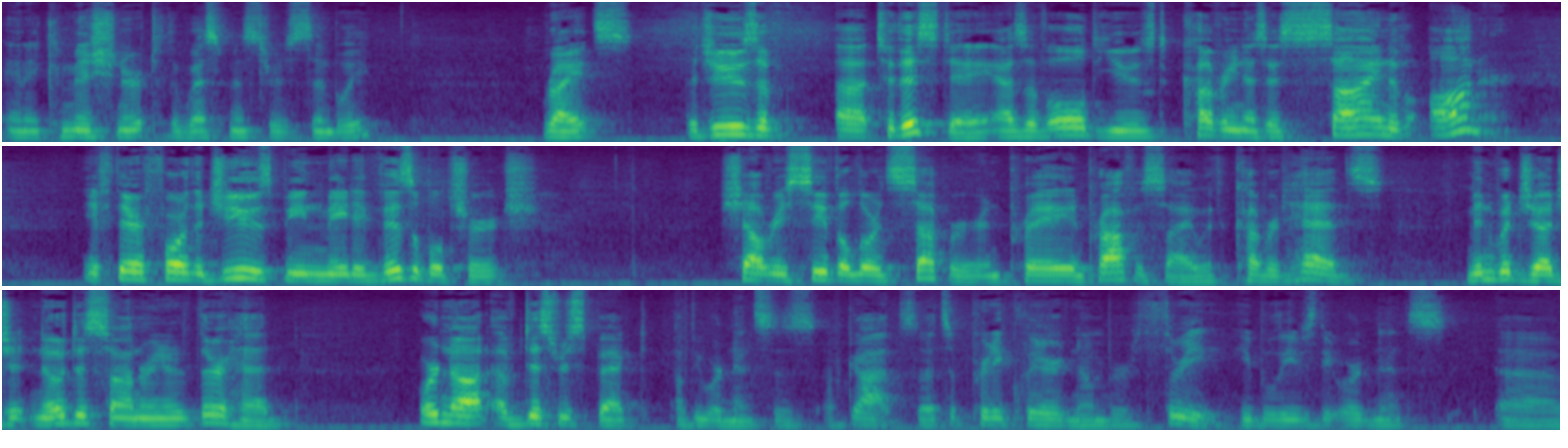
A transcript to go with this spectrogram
and a commissioner to the Westminster Assembly, writes The Jews of, uh, to this day, as of old, used covering as a sign of honor. If therefore the Jews, being made a visible church, shall receive the Lord's Supper and pray and prophesy with covered heads, men would judge it no dishonoring of their head, or not of disrespect of the ordinances of God. So that's a pretty clear number three. He believes the ordinance uh,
